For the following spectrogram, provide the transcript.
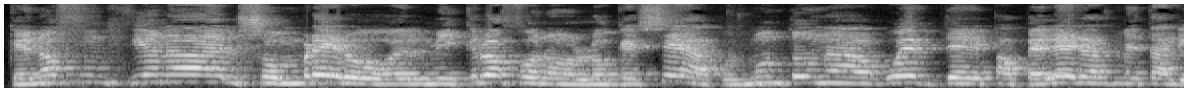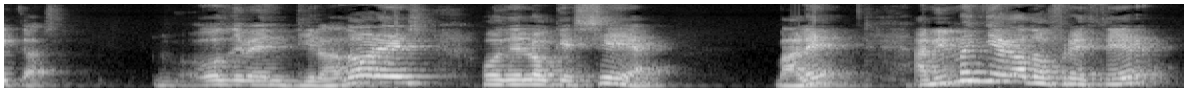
¿Que no funciona el sombrero, el micrófono, lo que sea? Pues monto una web de papeleras metálicas o de ventiladores o de lo que sea, ¿vale? A mí me han llegado a ofrecer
